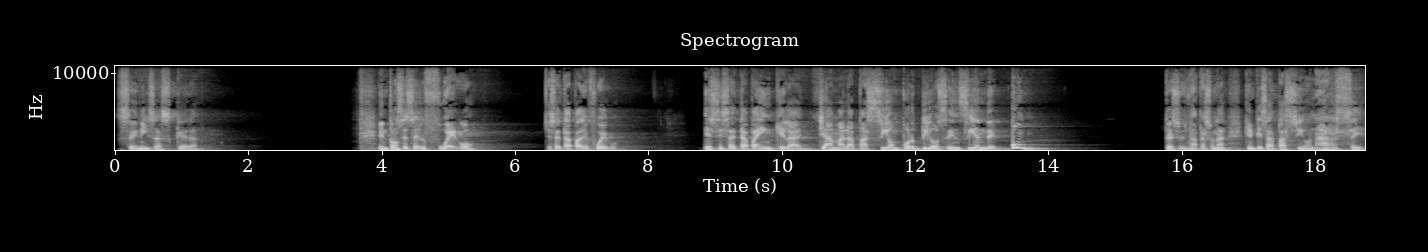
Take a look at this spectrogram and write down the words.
cenizas quedan. Entonces el fuego, esa etapa de fuego, es esa etapa en que la llama, la pasión por Dios se enciende. ¡Pum! Entonces es una persona que empieza a apasionarse,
